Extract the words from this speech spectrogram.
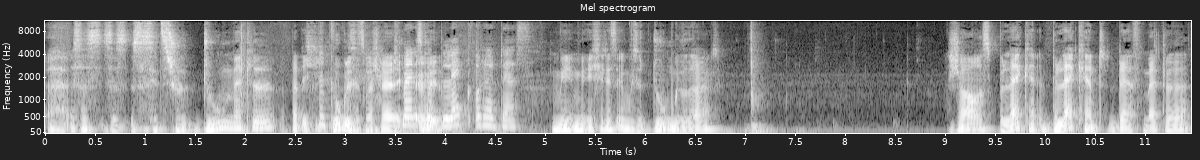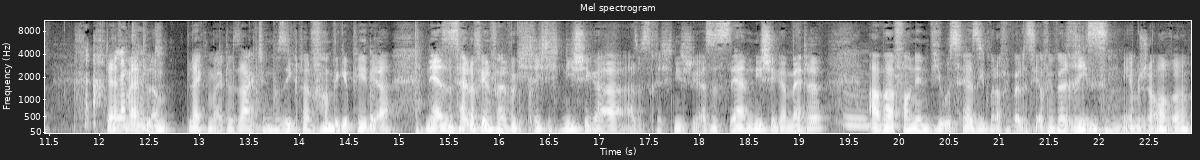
Äh, ist, das, ist, das, ist das jetzt schon Doom Metal? Warte, ich, ich google es jetzt mal schnell. Ich meine, war Irgendwie- Black oder Death. mir, mir, ich hätte jetzt irgendwie so Doom gesagt. Genres Black, Blackened Death Metal. Death Blackened. Metal und Black Metal, sagt die Musikplattform Wikipedia. nee, also es ist halt auf jeden Fall wirklich richtig nischiger, also es ist richtig nischiger, es ist sehr nischiger Metal, Mhm. aber von den Views her sieht man auf jeden Fall, dass sie auf jeden Fall riesig sind in ihrem Genre.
